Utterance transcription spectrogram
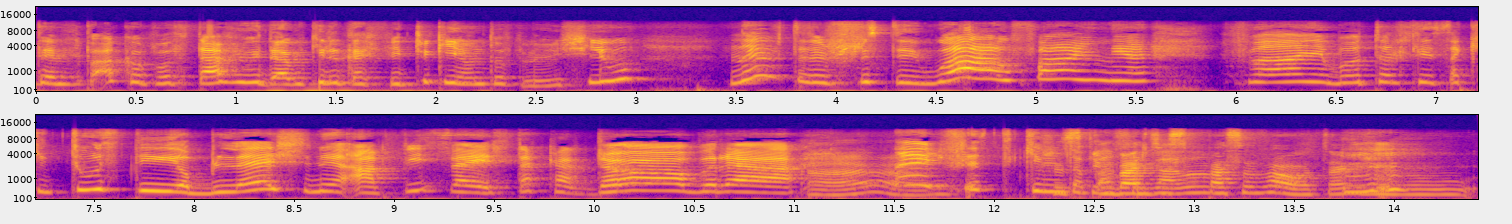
ten pako postawił tam kilka świeczek i on to wymyślił. No i wtedy wszyscy, wow, fajnie, fajnie, bo tort jest taki tłusty i obleśny, a pizza jest taka dobra. A, No i wszystkim, Wszystkim to bardziej pasowało. pasowało, tak? Że był,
